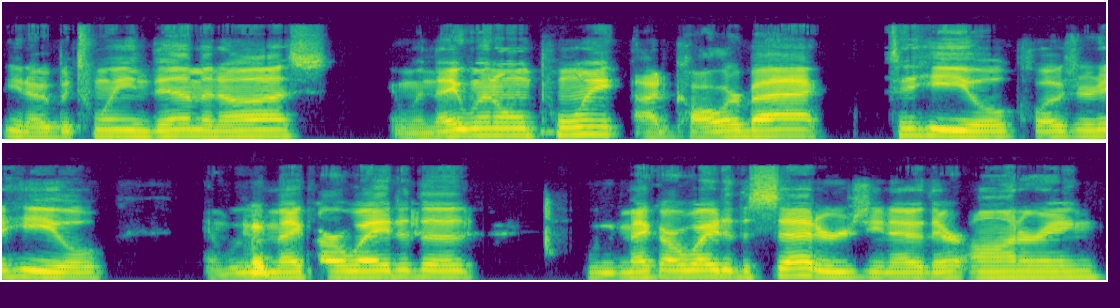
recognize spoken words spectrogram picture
you know, between them and us. And when they went on point, I'd call her back to heel, closer to heel, and we would make our way to the we make our way to the setters, you know, they're honoring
